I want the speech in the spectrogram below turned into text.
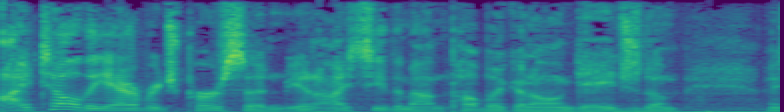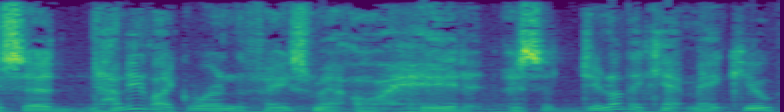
I tell the average person, you know, I see them out in public and I'll engage them. I said, How do you like wearing the face mask? Oh, I hate it. I said, Do you know they can't make you?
